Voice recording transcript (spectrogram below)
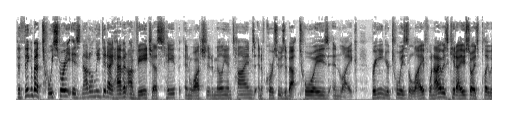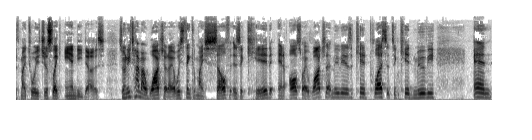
the thing about Toy Story is not only did I have it on VHS tape and watched it a million times, and of course it was about toys and like bringing your toys to life. When I was a kid, I used to always play with my toys just like Andy does. So anytime I watch it, I always think of myself as a kid, and also I watched that movie as a kid. Plus, it's a kid movie, and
